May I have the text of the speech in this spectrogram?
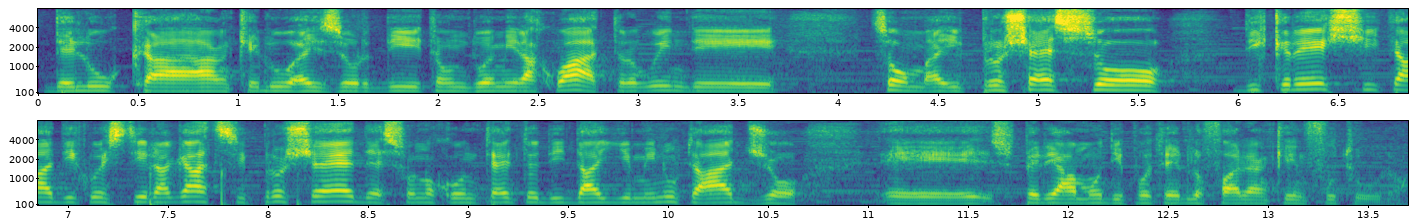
De Luca anche lui ha esordito un 2004, quindi insomma il processo di crescita di questi ragazzi procede, sono contento di dargli minutaggio e speriamo di poterlo fare anche in futuro.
